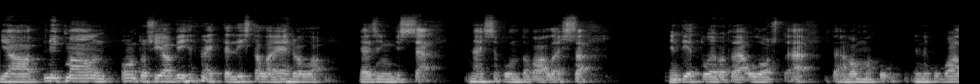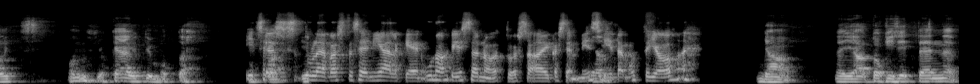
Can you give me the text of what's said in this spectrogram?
ja nyt mä oon, oon tosiaan vihreiden listalla ehdolla Helsingissä näissä kuntavaaleissa – en tiedä tuleeko tämä ulos tämä, tämä homma, kun ennen kuin vaalit on jo käyty, mutta... Itse asiassa mutta, tulee vasta sen jälkeen. Unohdin sanoa tuossa aikaisemmin ja, siitä, mutta joo. Ja, ja toki sitten,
